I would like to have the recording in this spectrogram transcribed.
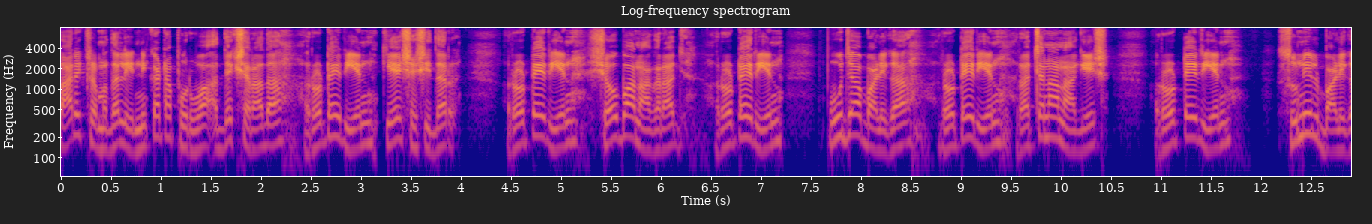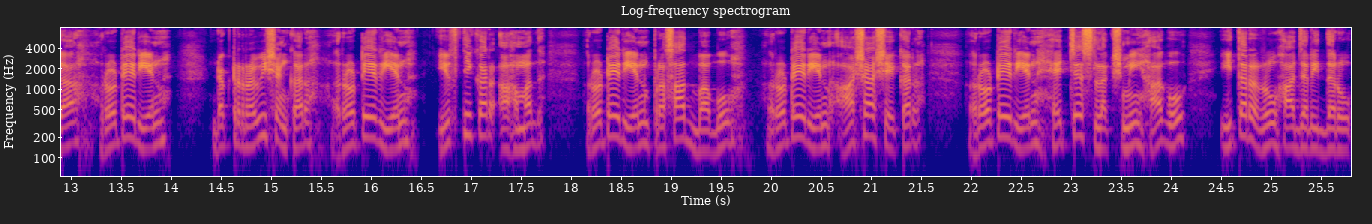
ಕಾರ್ಯಕ್ರಮದಲ್ಲಿ ನಿಕಟಪೂರ್ವ ಅಧ್ಯಕ್ಷರಾದ Rotarian K. Shashidhar, Rotarian Shobha Nagaraj, Rotarian Pooja Baliga, Rotarian Rachana Nagesh, Rotarian Sunil Baliga, Rotarian doctor Ravishankar, Rotarian Iftikhar Ahmed Rotarian Prasad Babu, Rotarian Asha Shekhar, Rotarian H S Lakshmi ಹಾಗೂ ಇತರರು ಹಾಜರಿದ್ದರು.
